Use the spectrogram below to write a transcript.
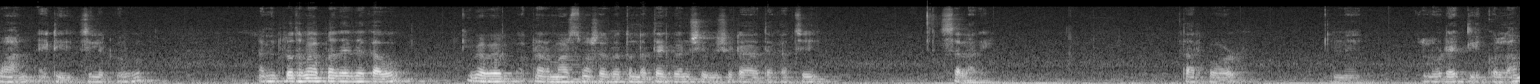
ওয়ান এটি সিলেক্ট করব। আমি প্রথমে আপনাদের দেখাবো কীভাবে আপনার মার্চ মাসের বেতনটা দেখবেন সে বিষয়টা দেখাচ্ছি। স্যালারি। তারপর আমি লোডে ক্লিক করলাম।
